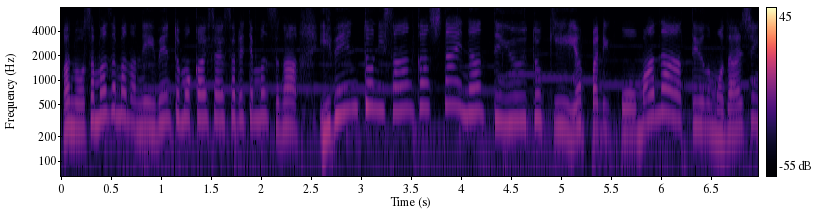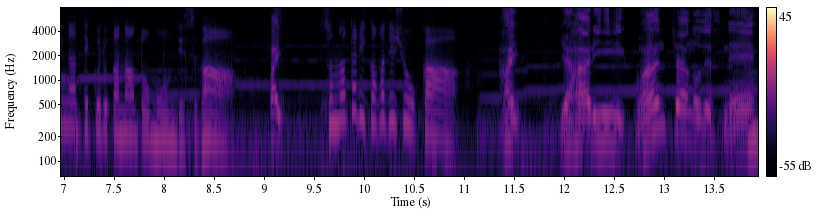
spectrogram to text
あの様々なねイベントも開催されてますがイベントに参加したいなっていう時やっぱりこうマナーっていうのも大事になってくるかなと思うんですがはい。そのあたりいかがでしょうか？はい。やはりワンちゃんのですね、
